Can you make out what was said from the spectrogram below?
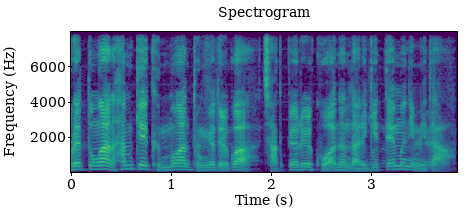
오랫동안 함께 근무한 동료들과 작별을 고하는 날이기 때문입니다.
